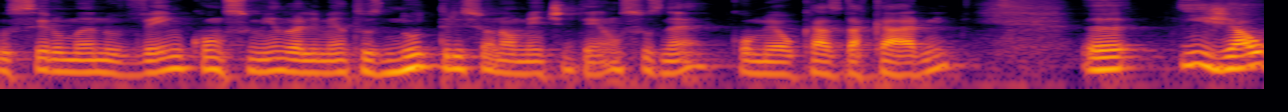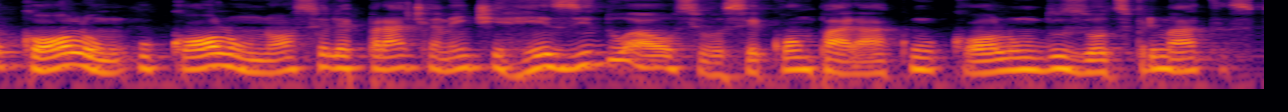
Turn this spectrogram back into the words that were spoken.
o ser humano vem consumindo alimentos nutricionalmente densos, né, como é o caso da carne. Uh, e já o cólon, o cólon nosso ele é praticamente residual se você comparar com o cólon dos outros primatas.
